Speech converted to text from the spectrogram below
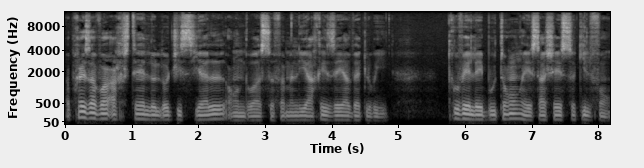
Après avoir acheté le logiciel, on doit se familiariser avec lui. Trouvez les boutons et sachez ce qu'ils font.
